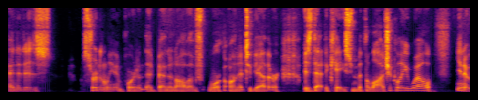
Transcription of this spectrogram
And it is certainly important that Ben and Olive work on it together. Is that the case mythologically? Well, you know,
